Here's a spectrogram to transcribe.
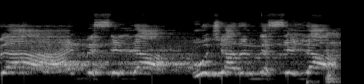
Ben mesela Uçarım mesela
